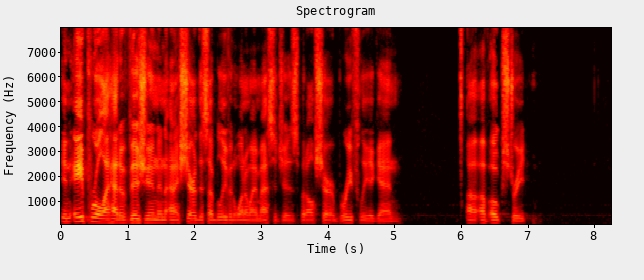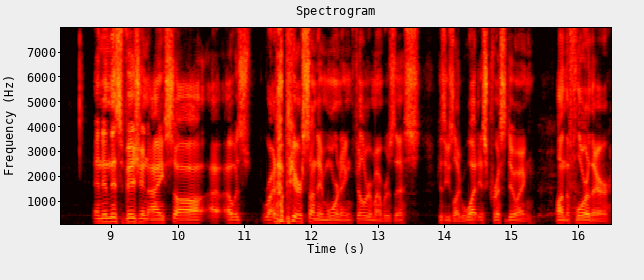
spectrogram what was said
In April, I had a vision, and I shared this, I believe, in one of my messages, but I'll share it briefly again uh, of Oak Street. And in this vision, I saw, I, I was right up here Sunday morning. Phil remembers this because he's like, What is Chris doing on the floor there?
